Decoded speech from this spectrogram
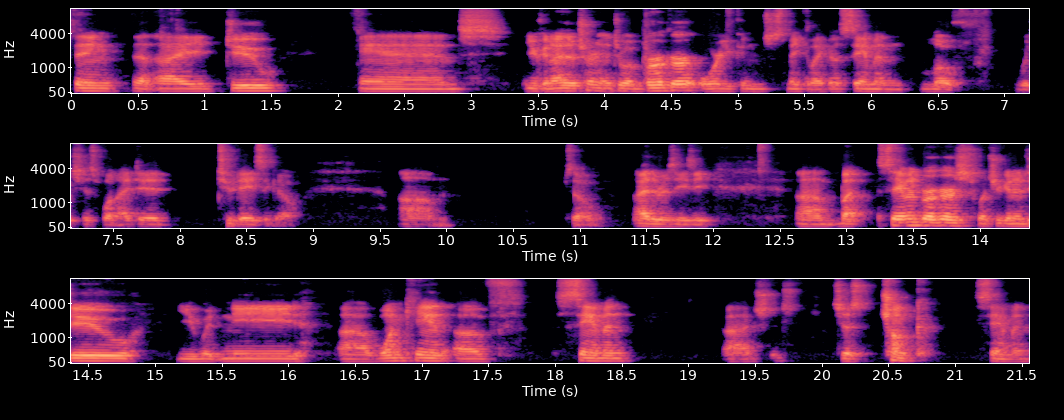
thing that I do, and you can either turn it into a burger or you can just make like a salmon loaf, which is what I did two days ago. Um, so either is easy. Um, but salmon burgers, what you're going to do, you would need uh, one can of salmon, uh, just chunk salmon.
